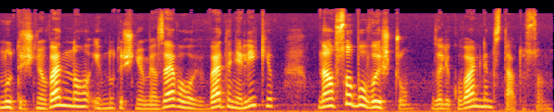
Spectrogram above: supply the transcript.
внутрішньовенного і внутрішньом'язевого введення ліків на особу вищу за лікувальним статусом.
